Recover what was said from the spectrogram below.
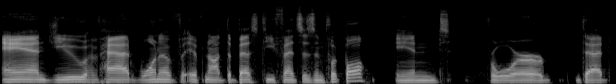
and you have had one of, if not the best defenses in football. And for that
